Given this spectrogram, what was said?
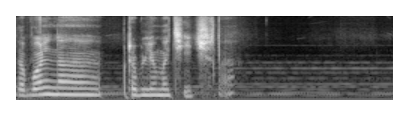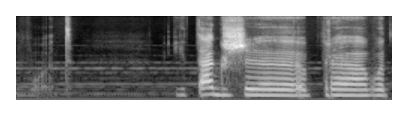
довольно проблематично. Вот. И также про вот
